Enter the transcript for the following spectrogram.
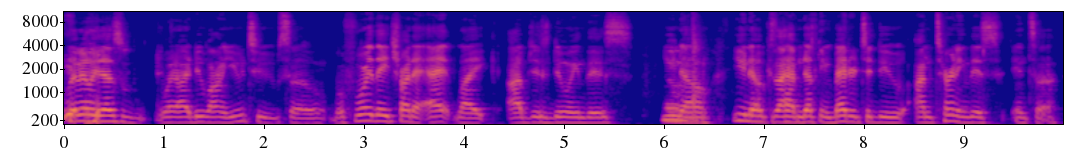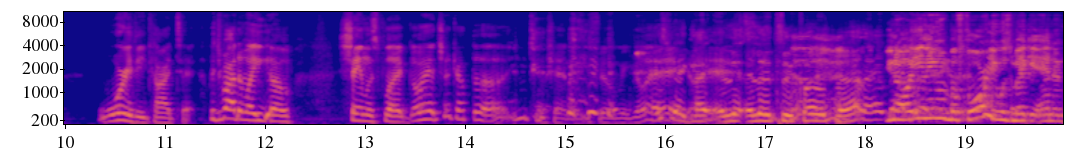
literally, that's what I do on YouTube. So before they try to act like I'm just doing this, you Yeah. know, you know, because I have nothing better to do, I'm turning this into worthy content. Which, by the way, you go shameless plug. Go ahead, check out the YouTube channel. You feel me? Go ahead. man go got a, ahead. li- a little too close, man. You know, and even before he was making anime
